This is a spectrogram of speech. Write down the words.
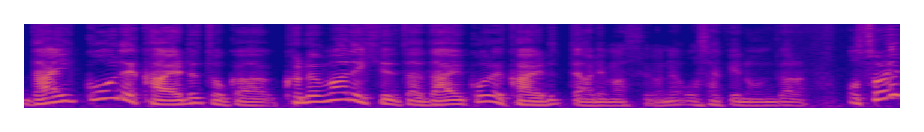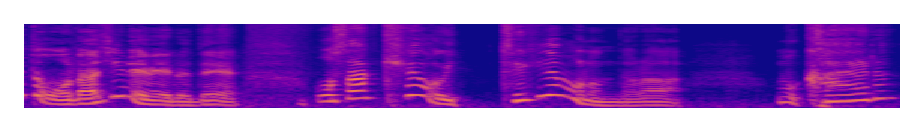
代行で買えるとか、車で来てたら代行で買えるってありますよね。お酒飲んだら。もうそれと同じレベルで、お酒を一滴でも飲んだら、もう買える。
